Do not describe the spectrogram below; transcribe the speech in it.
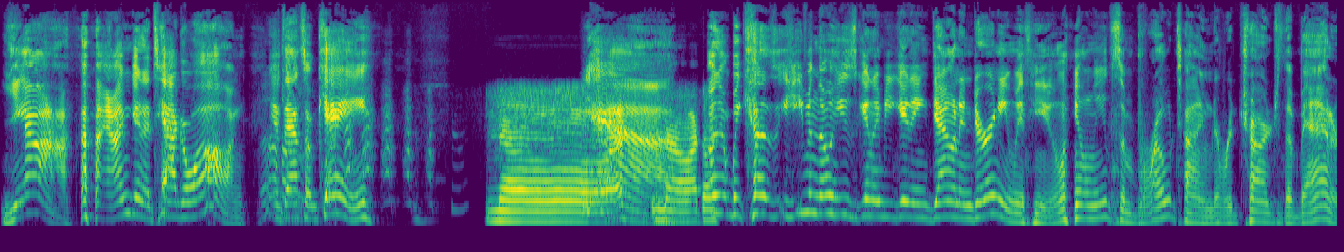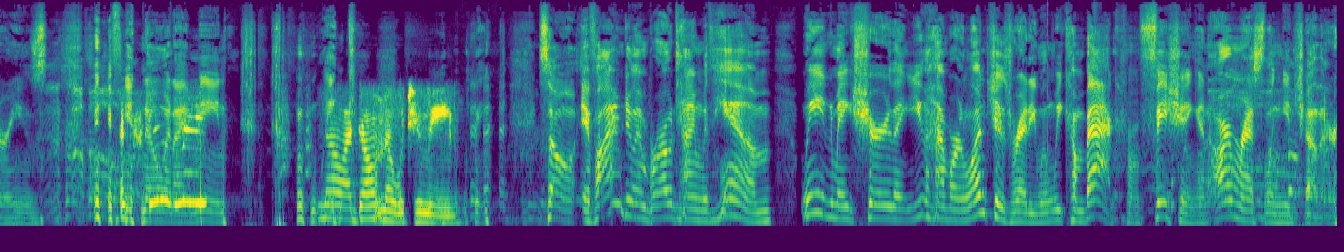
Yeah, I'm gonna tag along if that's okay. No. Yeah. No, I don't. Uh, Because even though he's gonna be getting down and dirty with you, he'll need some bro time to recharge the batteries. if you know what I mean. No, I don't know what you mean. So if I'm doing bro time with him, we need to make sure that you have our lunches ready when we come back from fishing and arm wrestling each other.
